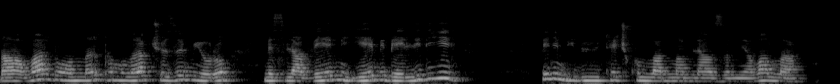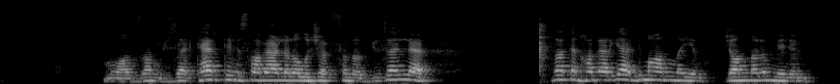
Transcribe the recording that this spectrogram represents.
daha var da onları tam olarak çözemiyorum. Mesela V mi Y mi belli değil. Benim bir büyüteç kullanmam lazım ya valla. Muazzam güzel tertemiz haberler alacaksınız. Güzeller. Zaten haber geldi mi anlayın. Canlarım benim.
